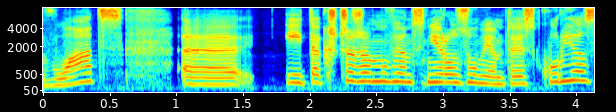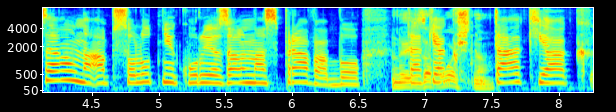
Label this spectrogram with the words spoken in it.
władz i tak szczerze mówiąc nie rozumiem. To jest kuriozalna, absolutnie kuriozalna sprawa, bo no tak, jak, tak jak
